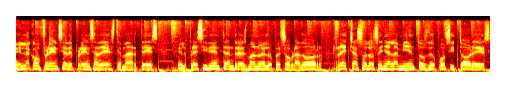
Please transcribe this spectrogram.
En la conferencia de prensa de este martes, el presidente Andrés Manuel López Obrador rechazó los señalamientos de opositores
